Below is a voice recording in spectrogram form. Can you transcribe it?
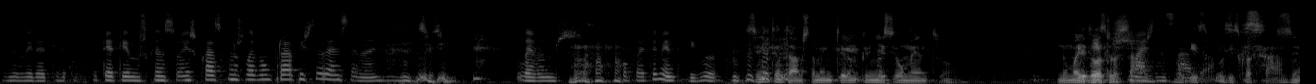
Sem dúvida, até temos canções que quase que nos levam para a pista de dança, não é? Sim, sim. Levam-nos completamente, digo eu. Sim, tentámos também meter um bocadinho esse elemento no meio de outros. Mais sound, dançável. O disco, o disco sound. Sim.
